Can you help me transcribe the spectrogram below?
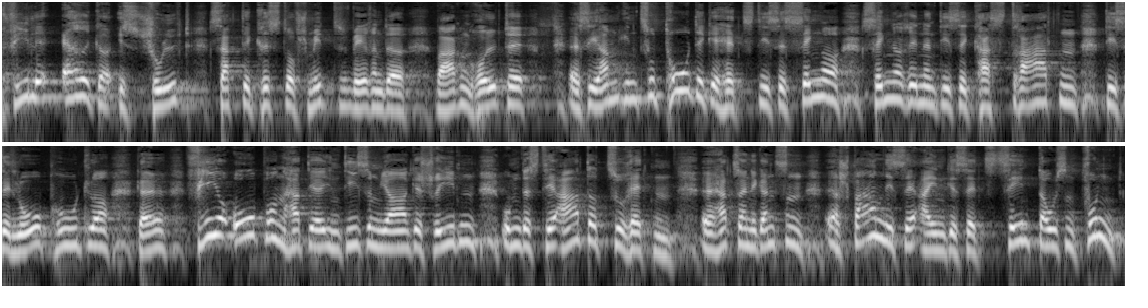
viele Ärger ist schuld, sagte Christoph Schmidt, während der Wagen rollte. Äh, sie haben ihn zu Tode gehetzt, diese Sänger, Sängerinnen, diese Kastraten, diese Lobhudler. Gell? Vier Opern hat er in diesem Jahr geschrieben, um das Theater zu retten. Er hat seine ganzen Ersparnisse eingesetzt, 10.000 Pfund.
